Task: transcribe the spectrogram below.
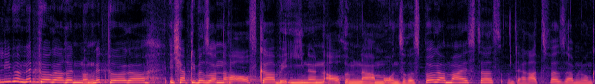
Liebe Mitbürgerinnen und Mitbürger, ich habe die besondere Aufgabe, Ihnen auch im Namen unseres Bürgermeisters und der Ratsversammlung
